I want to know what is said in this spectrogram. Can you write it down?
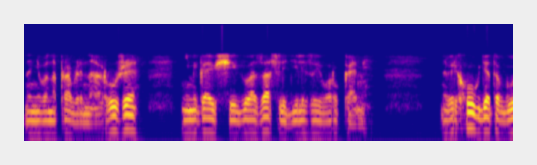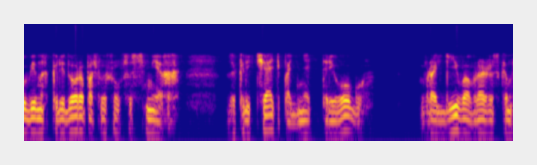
На него направлено оружие, немигающие глаза следили за его руками. Наверху, где-то в глубинах коридора, послышался смех. Закричать, поднять тревогу. Враги во вражеском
